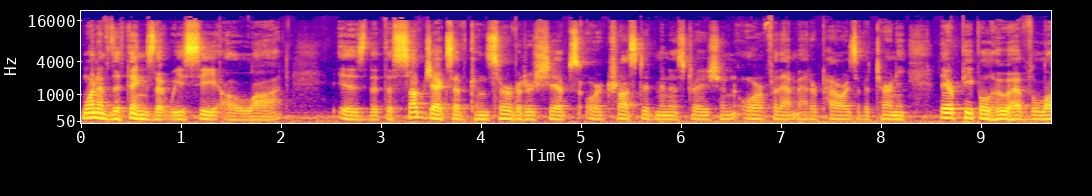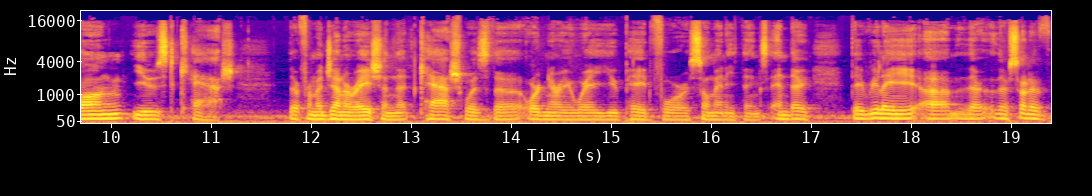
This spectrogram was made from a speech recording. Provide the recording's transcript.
One of the things that we see a lot is that the subjects of conservatorships or trust administration, or for that matter, powers of attorney, they're people who have long used cash. They're from a generation that cash was the ordinary way you paid for so many things, and they they really um, they're they're sort of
